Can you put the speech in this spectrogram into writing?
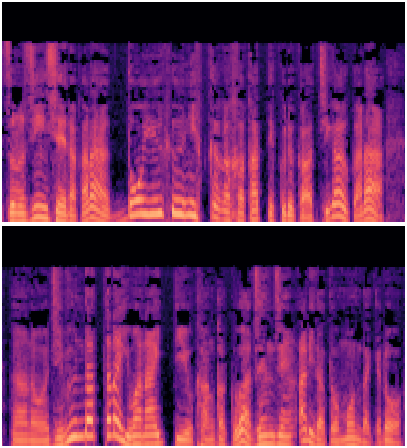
その人生だから、どういう風に負荷がかかってくるかは違うから、あの、自分だったら言わないっていう感覚は全然ありだと思うんだけど、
